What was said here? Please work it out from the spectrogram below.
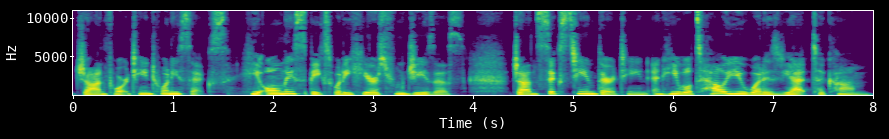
John 14, 26. He only speaks what he hears from Jesus. John 16, 13. And he will tell you what is yet to come.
